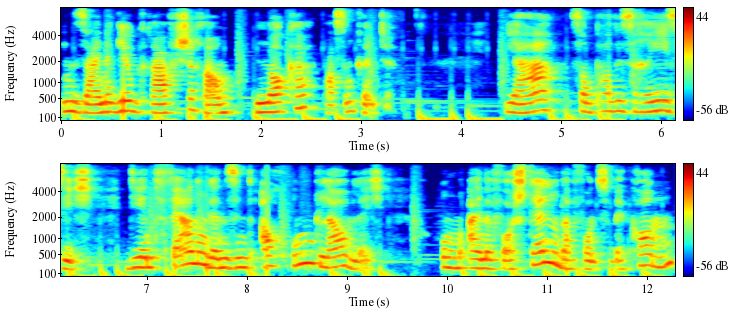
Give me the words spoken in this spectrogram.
in seinen geografischen Raum locker passen könnte. Ja, São Paulo ist riesig. Die Entfernungen sind auch unglaublich. Um eine Vorstellung davon zu bekommen,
